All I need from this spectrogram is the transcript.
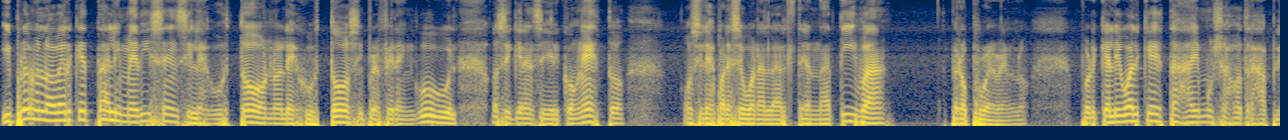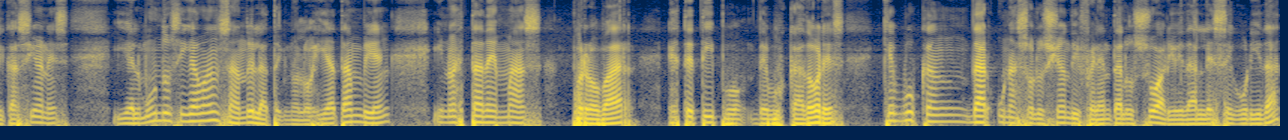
y pruébenlo a ver qué tal y me dicen si les gustó o no les gustó, si prefieren Google o si quieren seguir con esto o si les parece buena la alternativa, pero pruébenlo porque al igual que estas hay muchas otras aplicaciones y el mundo sigue avanzando y la tecnología también y no está de más probar este tipo de buscadores que buscan dar una solución diferente al usuario y darle seguridad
